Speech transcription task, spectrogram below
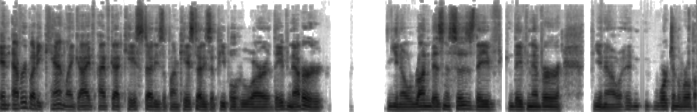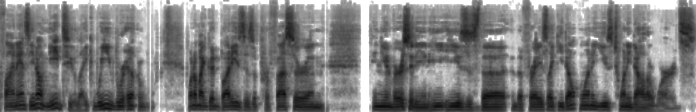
and everybody can like I've I've got case studies upon case studies of people who are they've never you know run businesses. They've they've never you know worked in the world of finance. You don't need to. Like we one of my good buddies is a professor in in university and he, he uses the the phrase like you don't want to use $20 words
